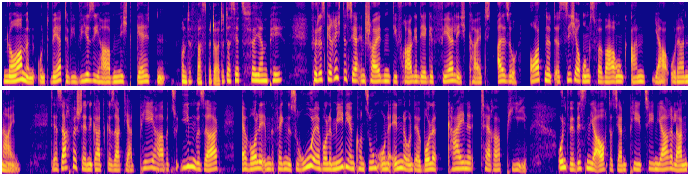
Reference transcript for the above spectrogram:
Normen und Werte, wie wir sie haben, nicht gelten. Und was bedeutet das jetzt für Jan P.? Für das Gericht ist ja entscheidend die Frage der Gefährlichkeit. Also ordnet es Sicherungsverwahrung an, ja oder nein? Der Sachverständige hat gesagt, Jan P. habe zu ihm gesagt, er wolle im Gefängnis Ruhe, er wolle Medienkonsum ohne Ende und er wolle keine Therapie. Und wir wissen ja auch, dass Jan P. zehn Jahre lang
